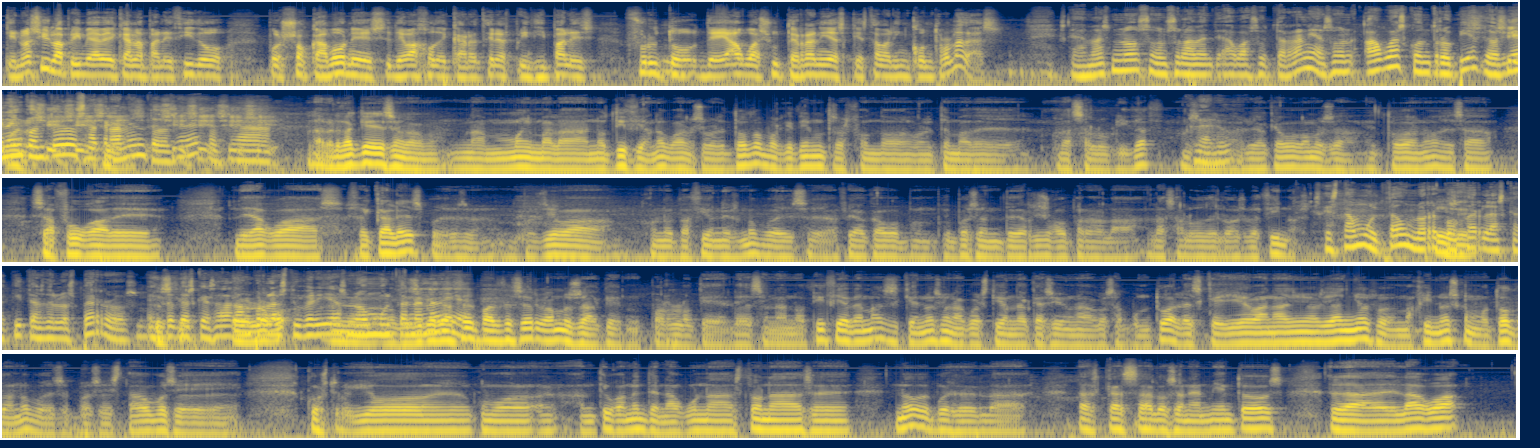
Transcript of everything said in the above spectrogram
que no ha sido la primera vez que han aparecido pues, socavones debajo de carreteras principales fruto de aguas subterráneas que estaban incontroladas. Es que además no son solamente aguas subterráneas, son aguas con tropiezos, sí, vienen bueno, con sí, todos los sí, sacramentos. ¿eh? O sea... La verdad que es una, una, muy mala noticia, ¿no? Bueno, sobre todo porque tiene un trasfondo con el tema de la salubridad. O claro. Sea, al cabo vamos a todo, ¿no? Esa, esa fuga de, de aguas fecales, pues, pues lleva connotaciones, ¿no? Pues eh, al fin y al cabo que pueden ser de riesgo para la, la, salud de los vecinos. Es que está multado no recoger sí, sí. las caquitas de los perros. Entonces es que, que, salgan por las tuberías no multan lo que a nadie. Hacer, parece ser, vamos a que por lo que lees en la noticia además es que no es una cuestión de que ha sido una cosa puntual, es que llevan años y años, pues imagino es como todo, ¿no? Pues pues el Estado pues eh, construyó eh, como antiguamente en algunas zonas, eh, ¿no? Pues la, las casas, los saneamientos, la, el agua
